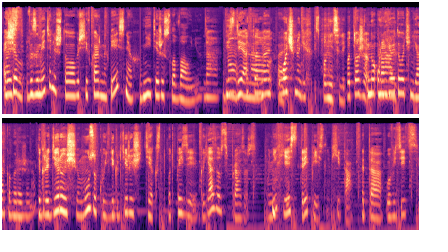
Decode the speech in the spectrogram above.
То еще есть- вы заметили, что почти в каждых песнях одни и те же слова у нее. да, Везде ну, она это одно и у то очень многих исполнителей. Вот тоже Но у про- нее это очень ярко выражено. деградирующую музыку и деградирующий текст. Вот по идее, Гаязовс Brothers, у них есть три песни, хита. Это «Увезите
